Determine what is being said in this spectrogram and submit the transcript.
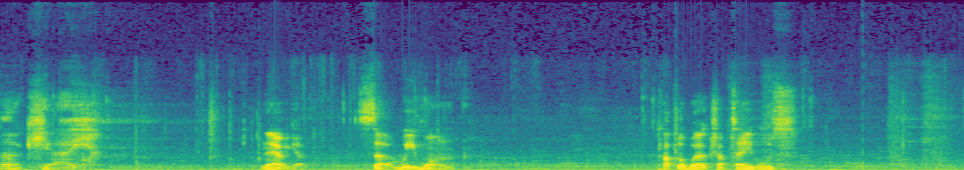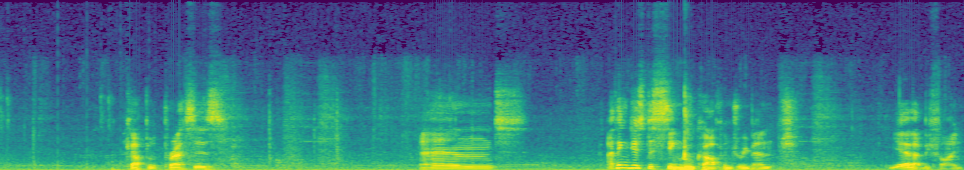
Okay. There we go. So, we want a couple of workshop tables a couple of presses, and I think just a single carpentry bench. Yeah, that'd be fine.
